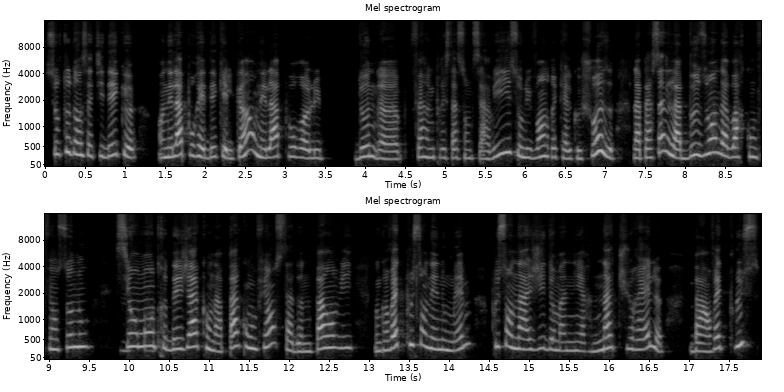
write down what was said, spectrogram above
surtout dans cette idée qu'on est là pour aider quelqu'un, on est là pour, lui donne faire une prestation de service ou lui vendre quelque chose. La personne, elle a besoin d'avoir confiance en nous. Mmh Si on mh. montre déjà qu'on n'a pas confiance, ça donne pas envie. Donc en fait, plus on est nous-mêmes, plus on agit de manière naturelle, bah, en fait, plus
